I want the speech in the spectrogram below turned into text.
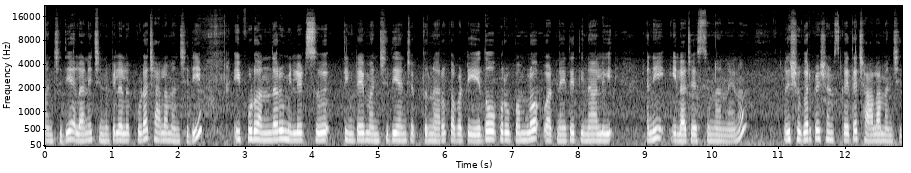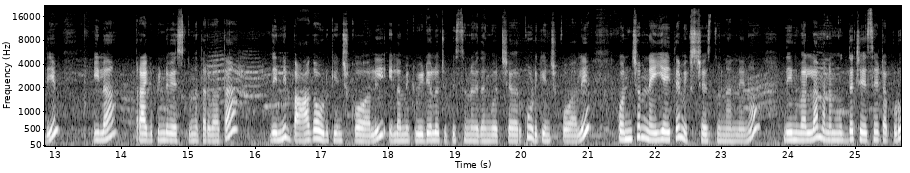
మంచిది అలానే చిన్నపిల్లలకు కూడా చాలా మంచిది. ఇప్పుడు అందరూ మిల్లెట్స్ తింటే మంచిది అని చెప్తున్నారు కాబట్టి ఏదో ఒక రూపంలో వాటిని అయితే తినాలి అని ఇలా చేస్తున్నాను నేను. ఇది షుగర్ పేషెంట్స్కి అయితే చాలా మంచిది. ఇలా రాగిపిండి వేసుకున్న తర్వాత దీన్ని బాగా ఉడికించుకోవాలి. ఇలా మీకు వీడియోలో చూపిస్తున్న విధంగా వచ్చే వరకు ఉడికించుకోవాలి. కొంచెం నెయ్యి అయితే మిక్స్ చేస్తున్నాను నేను. దీనివల్ల మనం ముద్ద చేసేటప్పుడు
